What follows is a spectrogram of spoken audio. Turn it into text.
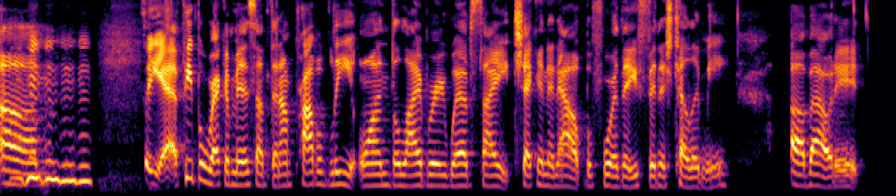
Um, so yeah, if people recommend something, I'm probably on the library website checking it out before they finish telling me about it.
